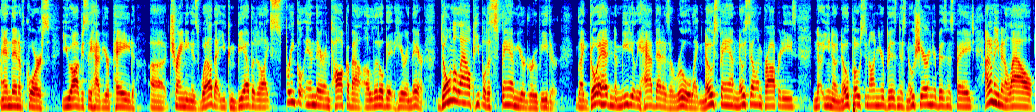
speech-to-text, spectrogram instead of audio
and then of course you obviously have your paid uh, training as well that you can be able to like sprinkle in there and talk about a little bit here and there. Don't allow people to spam your group either. Like go ahead and immediately have that as a rule. Like no spam, no selling properties, no you know no posting on your business, no sharing your business page. I don't even allow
